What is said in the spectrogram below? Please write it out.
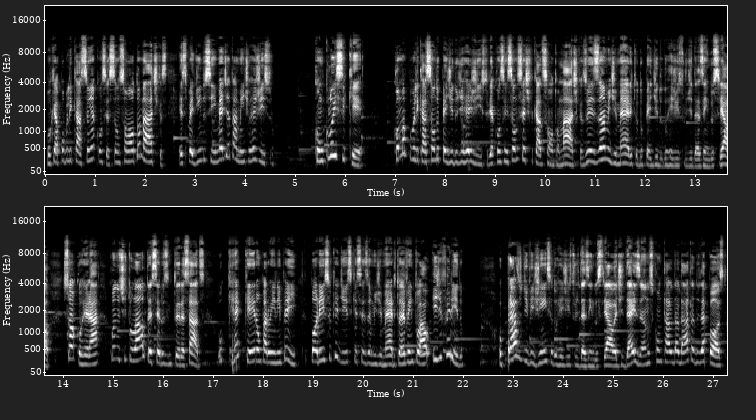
porque a publicação e a concessão são automáticas, expedindo-se imediatamente o registro. Conclui-se que, como a publicação do pedido de registro e a concessão do certificado são automáticas, o exame de mérito do pedido do registro de desenho industrial só ocorrerá quando o titular ou terceiros interessados o requeiram para o INPI. Por isso que diz que esse exame de mérito é eventual e diferido. O prazo de vigência do registro de desenho industrial é de 10 anos contado da data do depósito,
